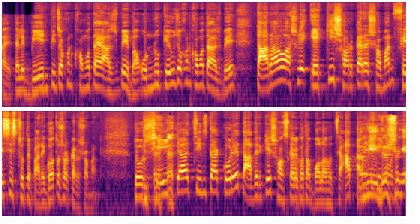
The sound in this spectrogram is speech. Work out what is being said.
হয়, তাহলে বিএনপি যখন ক্ষমতায় আসবে বা অন্য কেউ যখন ক্ষমতায় আসবে তারাও আসলে একই সরকারের সমান ফেসিস্ট হতে পারে গত সরকারের সমান। তো সেইটা চিন্তা করে তাদেরকে সংস্কারের কথা বলা হচ্ছে। আমি এটার সঙ্গে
